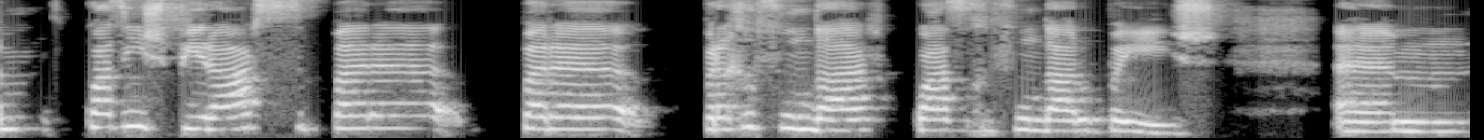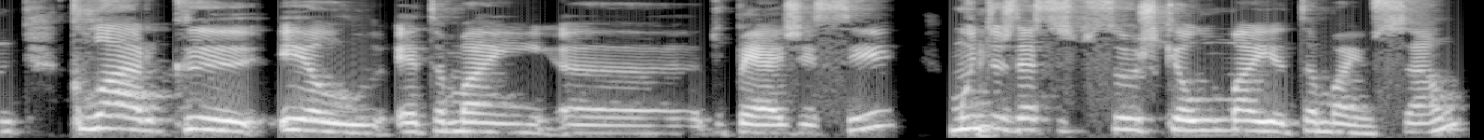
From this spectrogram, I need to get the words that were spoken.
um, quase inspirar-se para, para, para refundar, quase refundar o país. Um, claro que ele é também uh, do PAGC, muitas dessas pessoas que ele nomeia também o são,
